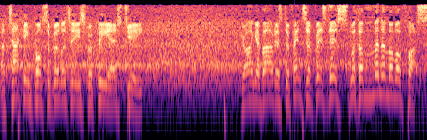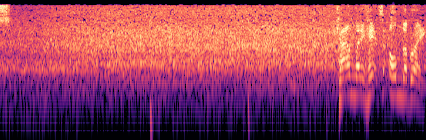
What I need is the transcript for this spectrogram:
Attacking possibilities for PSG. Going about his defensive business with a minimum of fuss. Can they hit on the break?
